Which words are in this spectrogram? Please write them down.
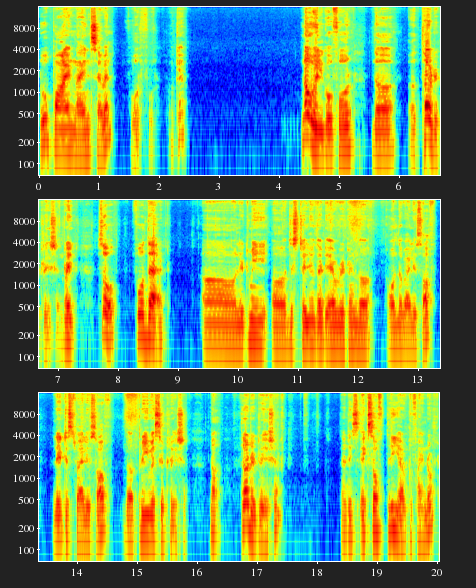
2.9744 okay now we'll go for the uh, third iteration right? So for that uh, let me uh, just tell you that I have written the all the values of latest values of the previous iteration. Now third iteration that is x of 3 you have to find out.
